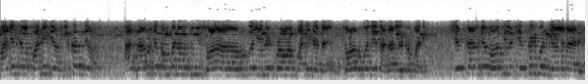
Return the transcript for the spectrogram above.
मागेल त्याला पाणी द्या विकत द्या. आज दारूच्या कंपन्यामध्ये तुम्ही सोळा रुपये युनिट प्रमाण पाणी देत आहे. सोळा रुपयाचे एक हजार लिटर पाणी. शेतकऱ्याला त्या भावात दिलं शेतकरी पण घ्यायला तयार आहे.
